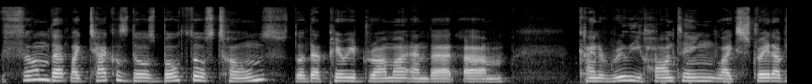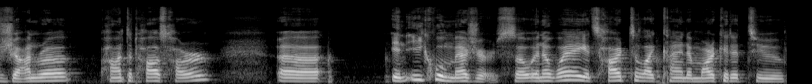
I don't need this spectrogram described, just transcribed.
film that like tackles those both those tones, the, that period drama and that um, kind of really haunting, like straight up genre haunted house horror, uh, in equal measures. So in a way, it's hard to like kind of market it to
